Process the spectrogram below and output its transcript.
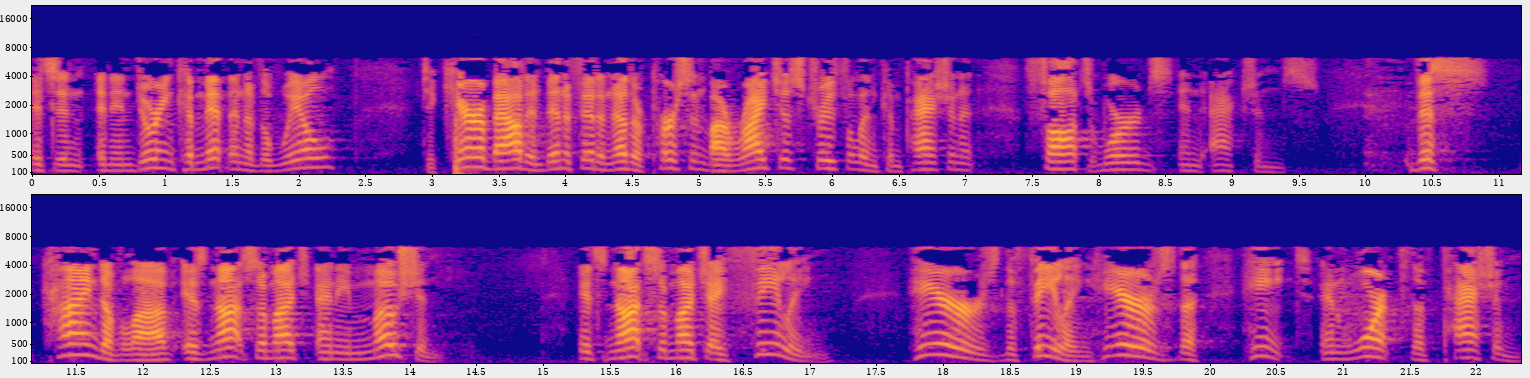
it's an, an enduring commitment of the will, to care about and benefit another person by righteous, truthful, and compassionate thoughts, words, and actions. This kind of love is not so much an emotion. It's not so much a feeling. Here's the feeling. Here's the heat and warmth of passion.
